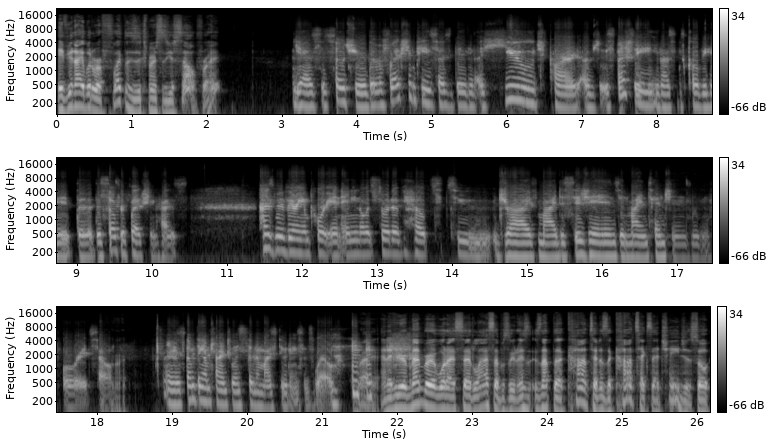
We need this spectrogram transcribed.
if you're not able to reflect on these experiences yourself, right? Yes, it's so true. The reflection piece has been a huge part of, especially you know since COVID hit. The the self reflection has has been very important, and you know it's sort of helped to drive my decisions and my intentions moving forward. So, Right. and it's something I'm trying to instill in my students as well. right. And if you remember what I said last episode, it's, it's not the content, it's the context that changes. So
